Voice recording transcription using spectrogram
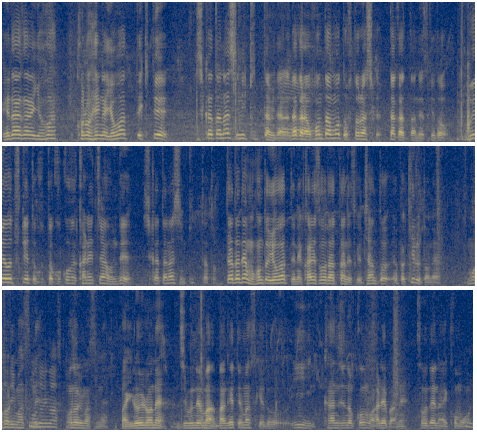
枝が弱っこの辺が弱ってきて仕方なしに切ったみたいな。だから本当はもっと太らしたかったんですけど上をつけとくとここが枯れちゃうんで仕方なしに切ったと。ただでも本当弱ってね枯れそうだったんですけどちゃんとやっぱ切るとね戻りますね。戻ります。か戻りますね。まあいろいろね自分でまあ曲げてますけどいい感じの子もあればねそうでない子もい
